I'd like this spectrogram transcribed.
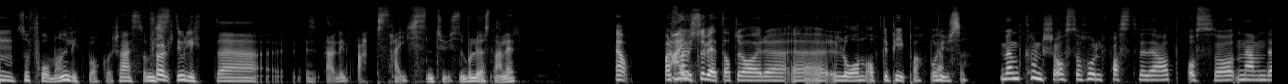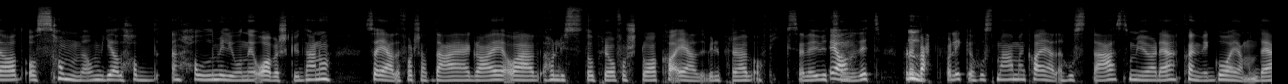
Mm. så får man jo litt bakover seg. Så mister jo litt eh, Er det verdt 16 000 på løsnegler? I hvert fall hvis du vet at du har eh, lån opp til pipa på Ja. huset. Men kanskje også holde fast ved det at også nevn det at og samme om vi hadde hatt en halv million i overskudd her nå, så er det fortsatt deg jeg er glad i, og jeg har lyst til å prøve å forstå hva er det du vil prøve å fikse ved utseendet ditt. For det er i Mm. hvert fall ikke hos meg, men hva er det hos deg som gjør det? Kan vi gå gjennom det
